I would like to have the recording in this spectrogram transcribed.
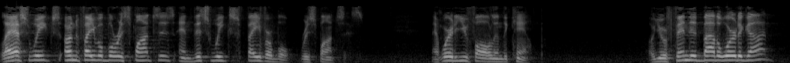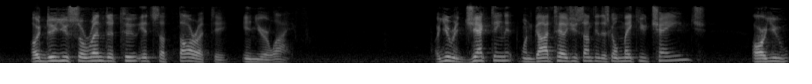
last week's unfavorable responses and this week's favorable responses. Now, where do you fall in the camp? Are you offended by the Word of God? Or do you surrender to its authority in your life? Are you rejecting it when God tells you something that's going to make you change? Or are you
